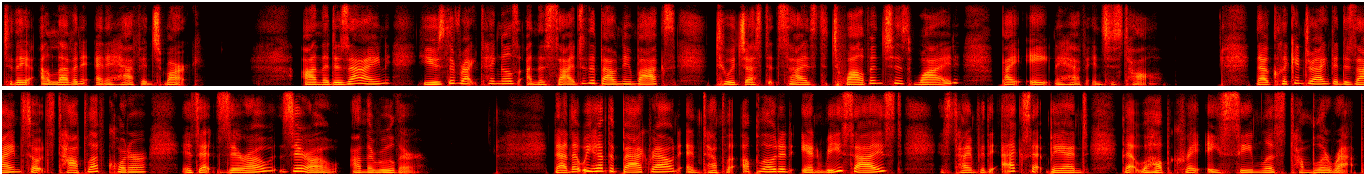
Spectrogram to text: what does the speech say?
to the 11.5 inch mark. On the design, use the rectangles on the sides of the bounding box to adjust its size to 12 inches wide by 8.5 inches tall. Now click and drag the design so its top left corner is at 0, 0 on the ruler. Now that we have the background and template uploaded and resized, it's time for the accent band that will help create a seamless tumbler wrap.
